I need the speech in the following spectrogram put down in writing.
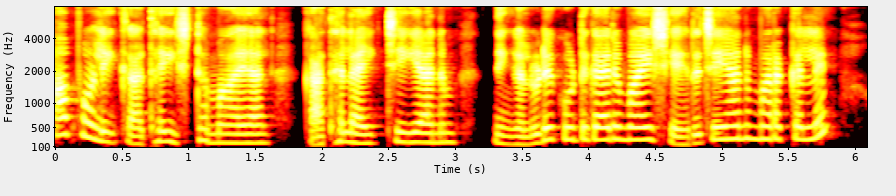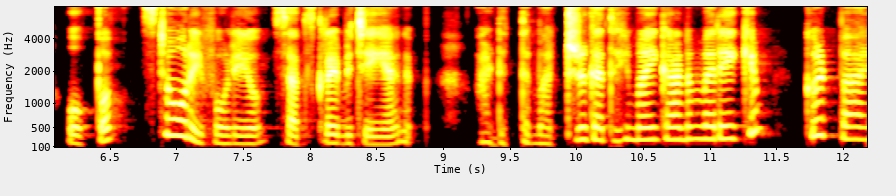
അപ്പോൾ ഈ കഥ ഇഷ്ടമായാൽ കഥ ലൈക്ക് ചെയ്യാനും നിങ്ങളുടെ കൂട്ടുകാരുമായി ഷെയർ ചെയ്യാനും മറക്കല്ലേ? ഒപ്പം സ്റ്റോറി ഫോളിയോ സബ്സ്ക്രൈബ് ചെയ്യാനും. അടുത്ത മറ്റൊരു കഥയുമായി കാണും വരേക്കും. ഗുഡ് ബൈ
